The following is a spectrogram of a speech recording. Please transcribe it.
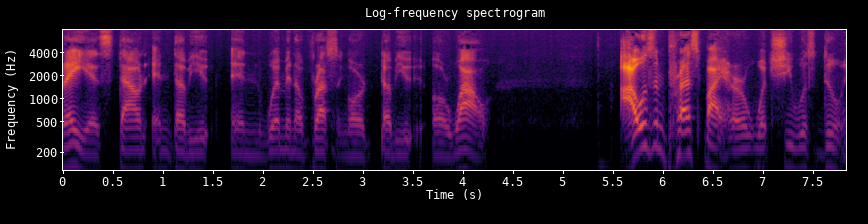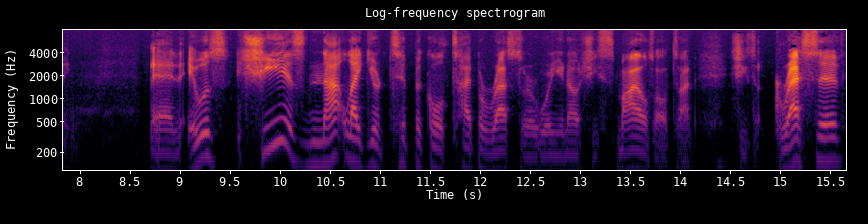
Reyes down in W in Women of Wrestling or W or Wow. I was impressed by her what she was doing. and it was she is not like your typical type of wrestler where you know she smiles all the time. She's aggressive.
